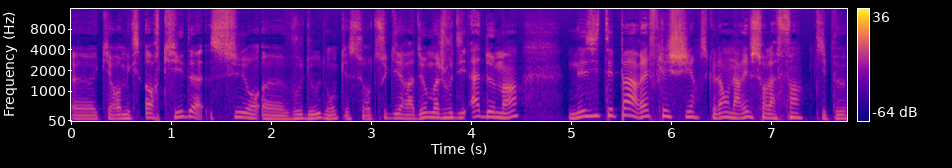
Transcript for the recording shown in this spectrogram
euh, qui remix Orchid sur euh, Voodoo, donc sur Tsugi Radio. Moi je vous dis à demain. N'hésitez pas à réfléchir parce que là on arrive sur la fin un petit peu.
